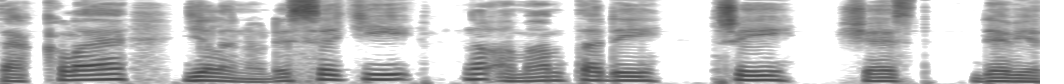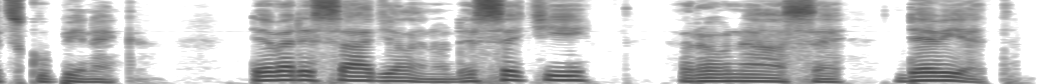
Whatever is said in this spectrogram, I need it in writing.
takhle, děleno 10, no a mám tady 3, 6, 9 skupinek. 90 děleno 10 rovná se 9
